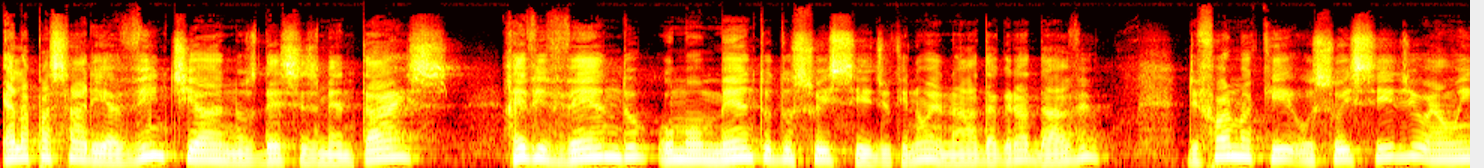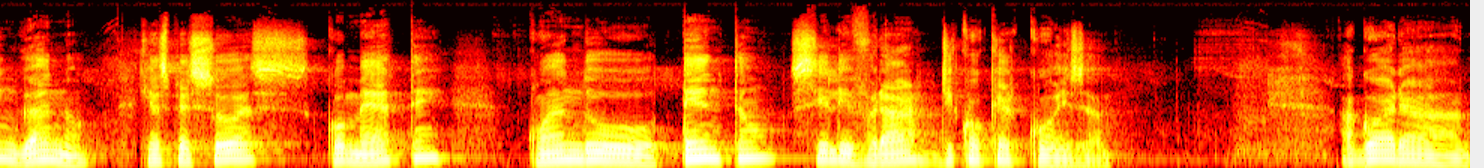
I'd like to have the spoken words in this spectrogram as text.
ela passaria 20 anos desses mentais revivendo o momento do suicídio, que não é nada agradável, de forma que o suicídio é um engano que as pessoas cometem quando tentam se livrar de qualquer coisa. Agora,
